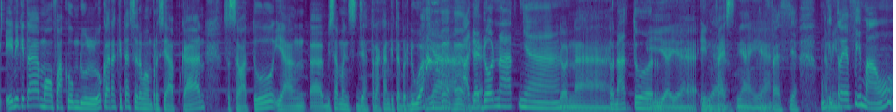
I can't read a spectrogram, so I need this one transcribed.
Ini kita mau vakum dulu Karena kita sudah mempersiapkan Sesuatu yang eh, bisa mensejahterakan kita berdua Ya, ada Ya. donatnya. Donat Donatur. Iya ya Investnya ya ya. Mungkin Amin. Trevi mau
